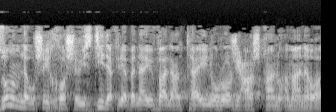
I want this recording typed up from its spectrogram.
زوڵم لە وشەی خۆشەویستی دەکرێت بە ناوی ڤالانتاین و ڕۆژی عاشقان و ئەمانەوە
